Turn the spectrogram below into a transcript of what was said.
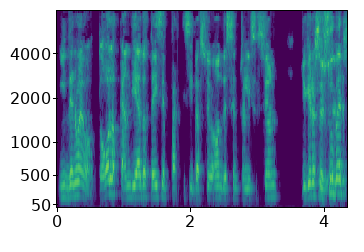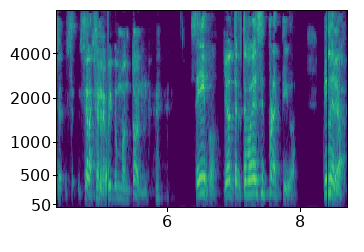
Y de nuevo, todos los candidatos te dicen participación, descentralización. Yo quiero ser súper. Se, repite un montón. Sí, pues, yo te, voy a decir práctico. Primero,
